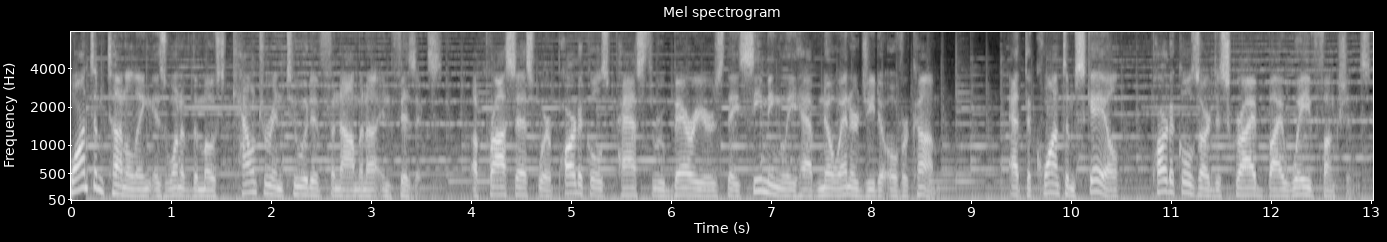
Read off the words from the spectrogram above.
Quantum tunneling is one of the most counterintuitive phenomena in physics, a process where particles pass through barriers they seemingly have no energy to overcome. At the quantum scale, particles are described by wave functions,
